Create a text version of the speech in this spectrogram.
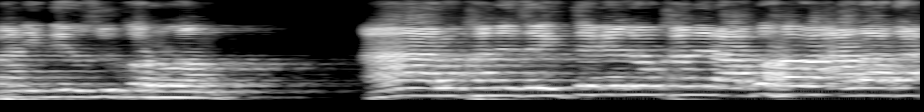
পানি দিয়ে ওযু করলাম। আর ওখানে যাইতে গেলে ওখানের আবহাওয়া আলাদা।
